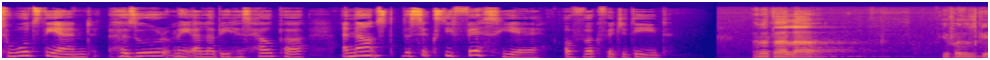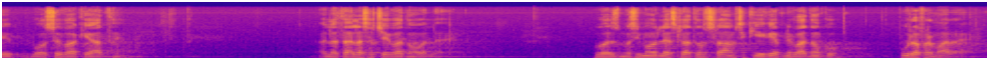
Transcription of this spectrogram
Towards the end, Hazur, may Allah be his helper, announced the 65th year of Waqf Jadid. अल्लाह ताला के फजल के बहुत से वाक़ात हैं अल्लाह ताला सच्चे वादों वाला है वो हज़रत मसीम से किए गए अपने वादों को پورا فرما رہا ہے۔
